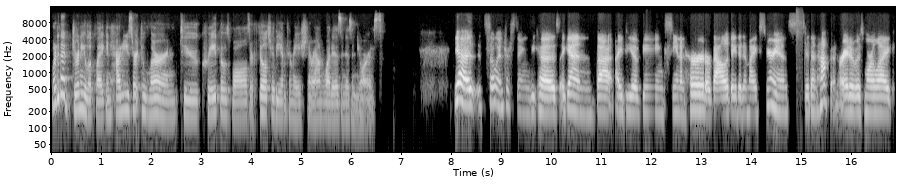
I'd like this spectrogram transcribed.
what did that journey look like and how did you start to learn to create those walls or filter the information around what is and isn't yours yeah it's so interesting because again that idea of being seen and heard or validated in my experience didn't happen right? It was more like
